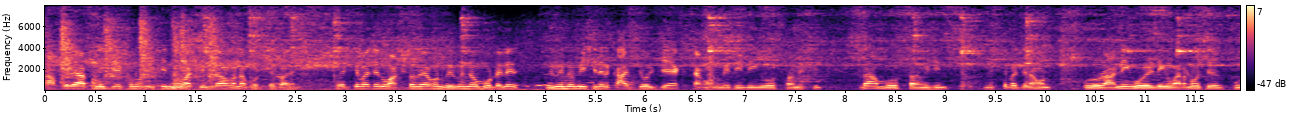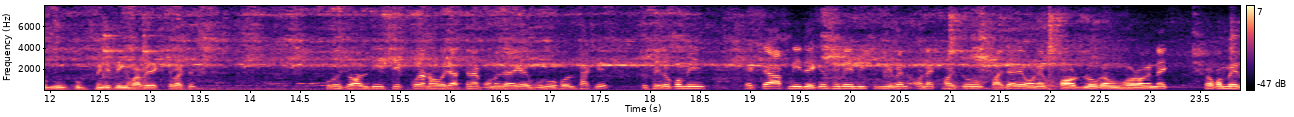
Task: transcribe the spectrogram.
তারপরে আপনি যে কোনো মেশিন নেওয়ার চিন্তাভাবনা করতে পারেন। দেখতে পাচ্ছেন ওয়ার্কশপে এখন বিভিন্ন মডেলের বিভিন্ন মেশিনের কাজ চলছে। একটাকন machine ring roaster machine drum roaster machine দেখতে পাচ্ছেন এখন পুরো রানিং ওয়েল্ডিং মারানো হচ্ছে, খুব ফিনিশিংভাবে দেখতে পাচ্ছেন। পুরো জল দিয়ে চেক করানো হবে, যাতে না কোনো জায়গায় ব্লু হোল থাকে। তো সেরকমই একটা আপনি দেখে শুনে মেশিন নেবেন। অনেক হয়তো বাজারে অনেক ফ্রড লোক এবং অনেক রকমের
